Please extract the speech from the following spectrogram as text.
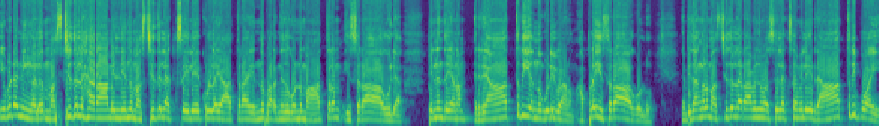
ഇവിടെ നിങ്ങൾ മസ്ജിദുൽ ഹറാമിൽ നിന്ന് മസ്ജിദുൽ അക്സയിലേക്കുള്ള യാത്ര എന്ന് പറഞ്ഞതുകൊണ്ട് മാത്രം ഇസ്ര ആവൂല. പിന്നെന്ത് ചെയ്യണം? രാത്രി എന്നുകൂടി വേണം. അപ്പോഴേ ഇസ്ര ആകുള്ളൂ നബി തങ്ങൾ മസ്ജിദുൽ ഹറാമിൽ മസ്ജിദുൽ അക്സമിൽ രാത്രി പോയി.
